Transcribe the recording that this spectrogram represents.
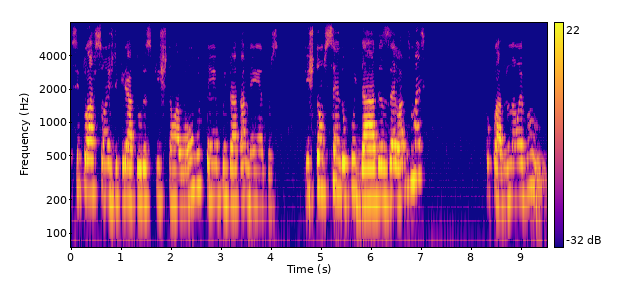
situações de criaturas que estão há longo tempo em tratamentos, que estão sendo cuidadas, zeladas, mas o quadro não evolui.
